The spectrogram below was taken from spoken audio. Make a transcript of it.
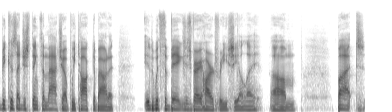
Because I just think the matchup we talked about it, it with the bigs is very hard for UCLA. Um, but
